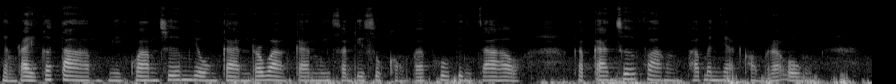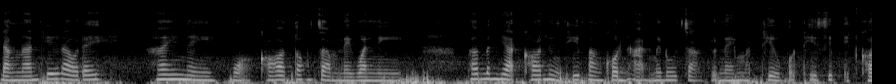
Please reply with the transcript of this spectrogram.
อย่างไรก็ตามมีความเชื่อมโยงกันระหว่างการมีสันติสุขของพระผู้เป็นเจ้า กับการเชื่อฟังพระบัญญัติของพระองค์ ดังนั้นที่เราได้ให้ในหัวข้อต้องจำในวันนี้ ระบัญญัติข้อหนึ่งที่บางคนอ่าจไม่รู้จักอยู่ในมัทธิวบทที่ 11 ข้อ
